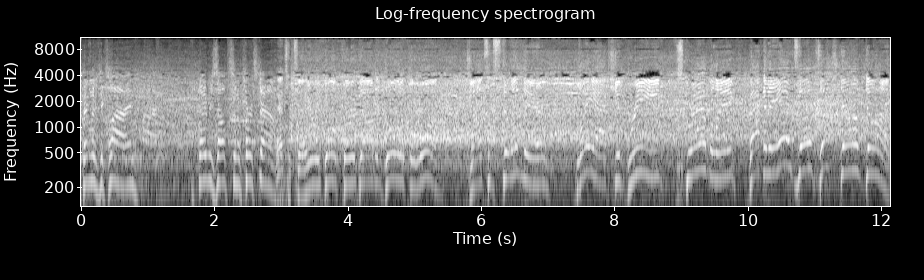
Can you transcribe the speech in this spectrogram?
Penalty declined. The play results in a first down. That's, so here we go, third down and goal at the one. Johnson's still in there. Play action, Green scrambling, back of the end zone, touchdown done.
